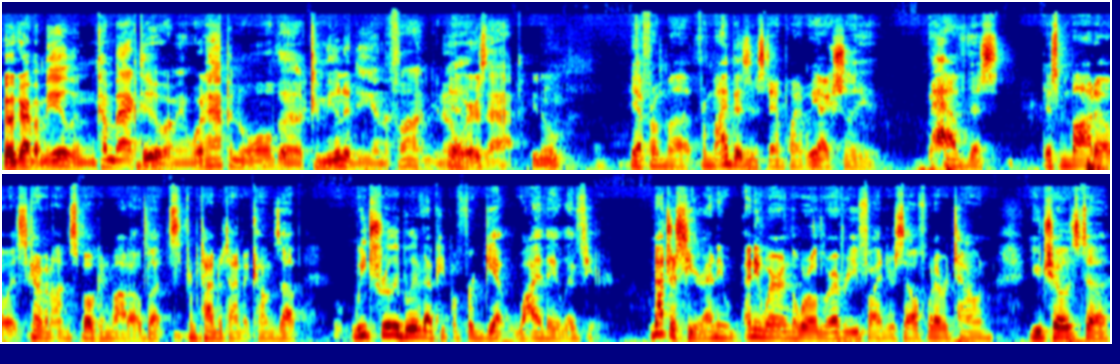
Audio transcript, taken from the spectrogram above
go grab a meal and come back too. I mean, what happened to all the community and the fun? You know, yeah. where's that? You know? Yeah, from uh, from my business standpoint, we actually have this this motto. It's kind of an unspoken motto, but from time to time it comes up. We truly believe that people forget why they live here. Not just here, any anywhere in the world, wherever you find yourself, whatever town you chose to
